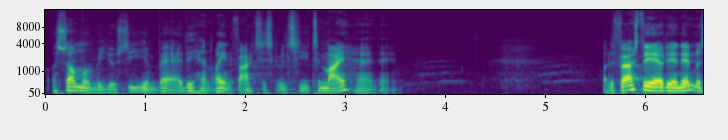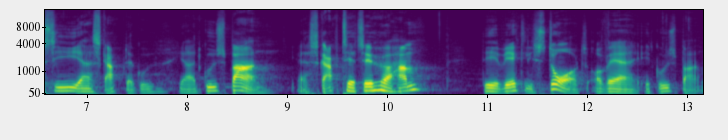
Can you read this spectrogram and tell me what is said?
Og så må vi jo sige, jamen, hvad er det, han rent faktisk vil sige til mig her i dag? Og det første er jo, det er nemt at sige, at jeg er skabt af Gud. Jeg er et Guds barn. Jeg er skabt til at tilhøre ham. Det er virkelig stort at være et Guds barn.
